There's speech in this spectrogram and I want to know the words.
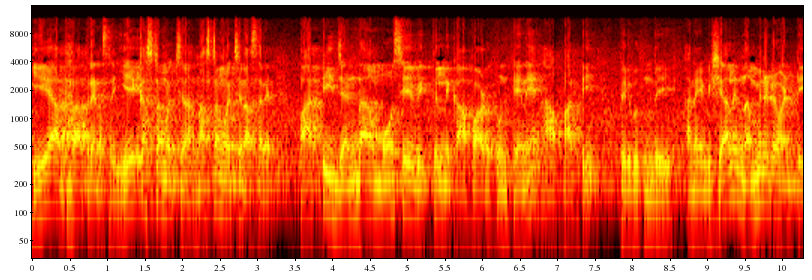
ఏ అర్ధరాత్రి అయినా సరే ఏ కష్టం వచ్చినా నష్టం వచ్చినా సరే పార్టీ జెండా మోసే వ్యక్తుల్ని కాపాడుకుంటేనే ఆ పార్టీ పెరుగుతుంది అనే విషయాల్ని నమ్మినటువంటి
